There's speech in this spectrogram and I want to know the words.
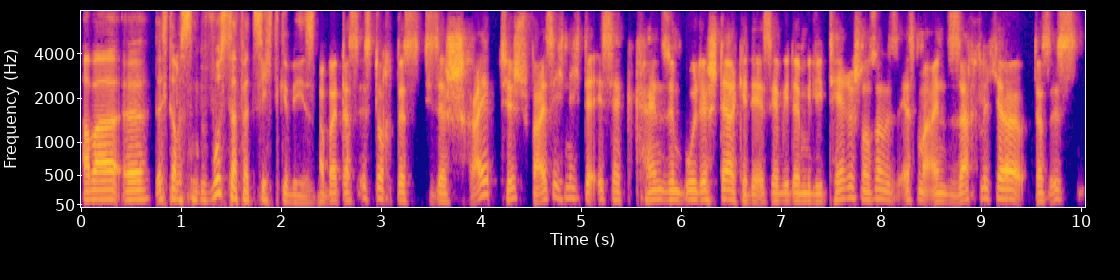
aber äh, ich glaube, es ist ein bewusster Verzicht gewesen. Aber das ist doch, das, dieser Schreibtisch, weiß ich nicht, der ist ja kein Symbol der Stärke. Der ist ja weder militärisch noch, sondern ist erstmal ein sachlicher, das ist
